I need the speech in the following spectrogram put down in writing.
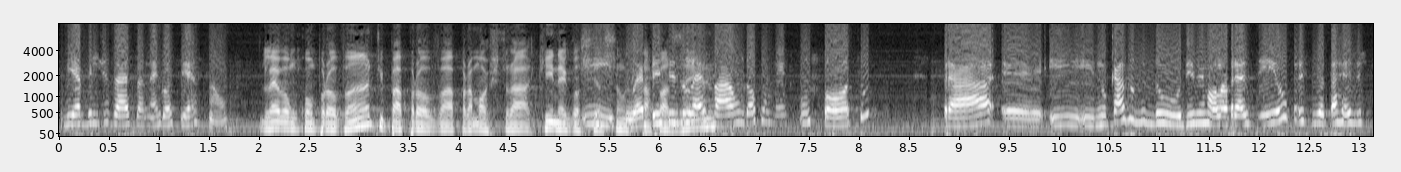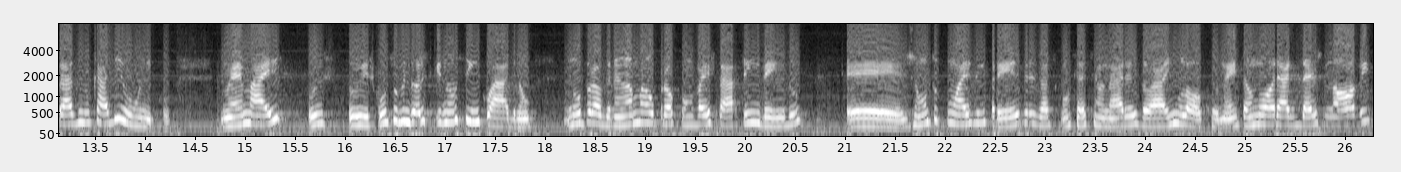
viabilizar essa negociação. Leva um comprovante para provar, para mostrar que negociação Isso, está fazendo? é preciso levar um documento com foto para é, e, e, no caso do, Desenrola Brasil precisa estar registrado no CAD único, não é? Mas os, os, consumidores que não se enquadram no programa, o Procon vai estar atendendo é, junto com as empresas, as concessionárias lá em loco, né? Então no horário das 9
